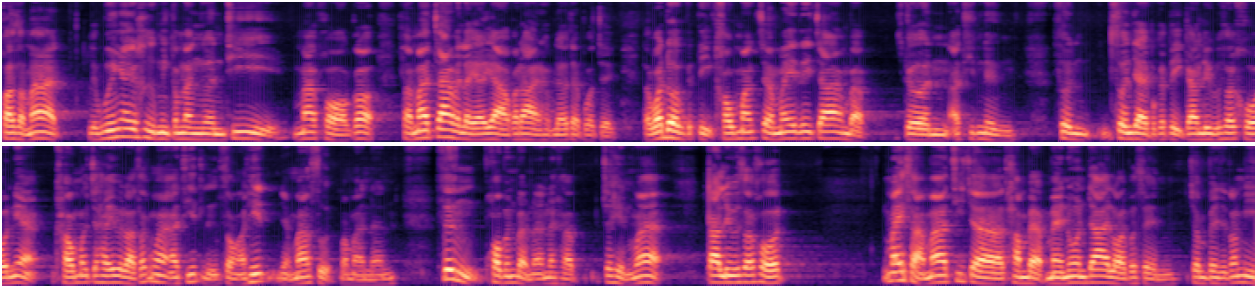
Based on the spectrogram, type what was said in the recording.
ความสามารถหรือพูดง่ายๆก็คือมีกำลังเงินที่มากพอก็สามารถจ้างเป็นระยะยาวก็ได้นะครับแล้วแต่โปรเจกต์แต่ว่าโดยปกติเขามักจะไม่ได้จ้างแบบเกินอาทิตย์หนึ่งส่วนส่วนใหญ่ปกติการรีวิวซอโค้ดเนี่ยเขามักจะให้เวลาสักมาอาทิตย์หรือ 2 อาทิตย์อย่างมากสุดประมาณนั้น ซึ่งพอเป็นแบบนั้นนะครับ จะเห็นว่าการรีวิวซอโค้ด ไม่สามารถที่จะทำแบบแมนนวลได้ร้อยเปอร์เซ็นจำเป็นจะต้องมี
